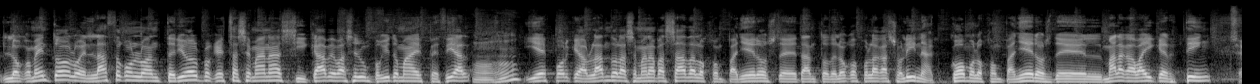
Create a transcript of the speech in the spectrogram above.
lo comento, lo enlazo con lo anterior, porque esta semana, si cabe, va a ser un poquito más especial. Y es porque hablando la semana pasada, los compañeros de, tanto de Locos por la Gasolina como los compañeros del Málaga Biker Team Sí.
